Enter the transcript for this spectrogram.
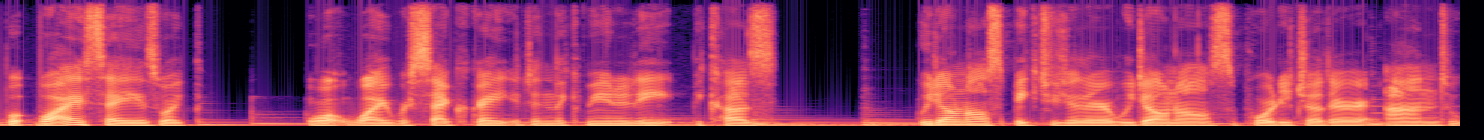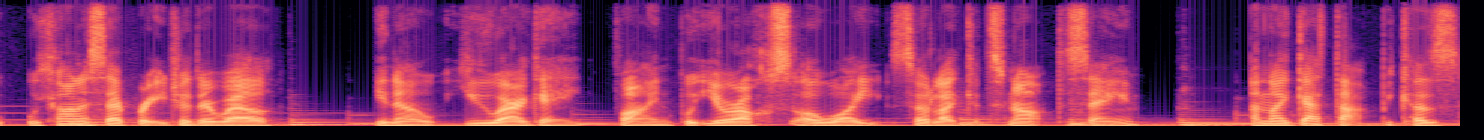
But what I say is like, what why we're segregated in the community because we don't all speak to each other, we don't all support each other, and we kind of separate each other. Well, you know, you are gay, fine, but you're also white, so like it's not the same. And I get that because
